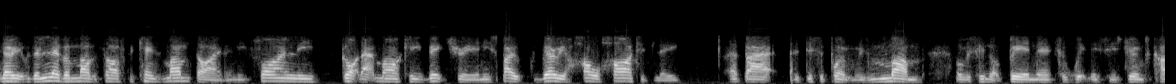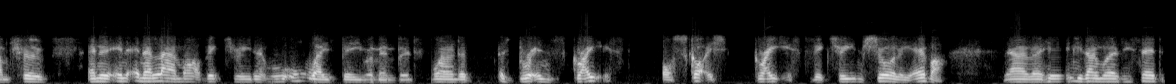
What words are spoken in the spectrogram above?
you know, it was 11 months after Ken's mum died and he finally got that marquee victory. And he spoke very wholeheartedly about the disappointment with his mum obviously not being there to witness his dreams come true. And in, in a landmark victory that will always be remembered, one of the as Britain's greatest or Scottish greatest victory, surely ever. Now, uh, in his own words, he said,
